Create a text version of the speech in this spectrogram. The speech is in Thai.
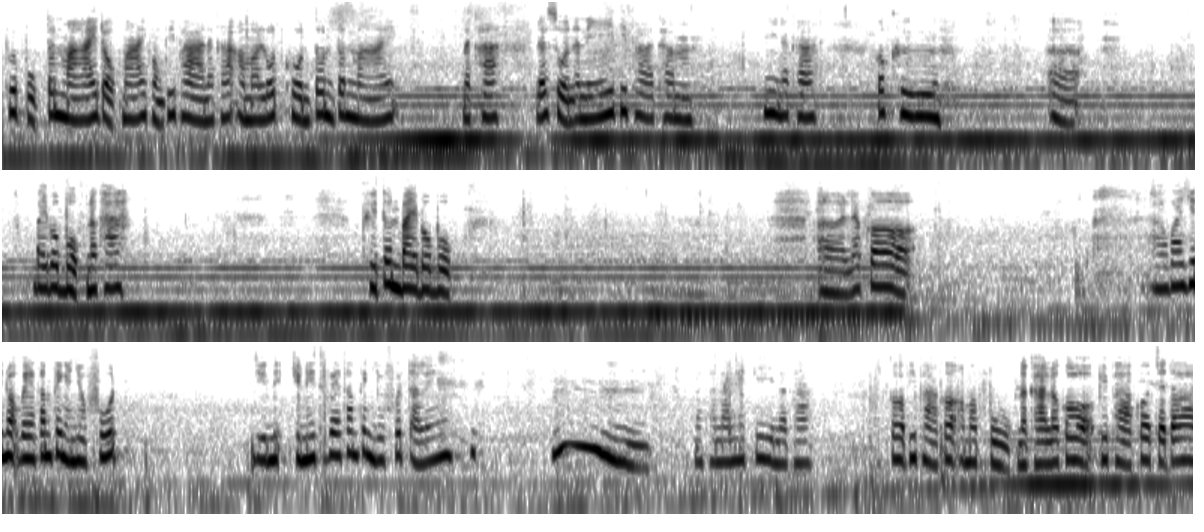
เพื่อปลูกต้นไม้ดอกไม้ของพี่พานะคะ เอามาลดโคนต้นต้นไม้นะคะ แล้วส่วนอันนี้พี่พาทำนี่นะคะ ก็คืออใบบบกนะคะ คือต้นใบบบกแล้วก็ why you not wear something in your food? You need you need to wear something in your food, darling. อืมนะคะน้องนิกกี้นะคะ ก็พี่พาก็เอามาปลูกนะคะ แล้วก็พี่พาก็จะได้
